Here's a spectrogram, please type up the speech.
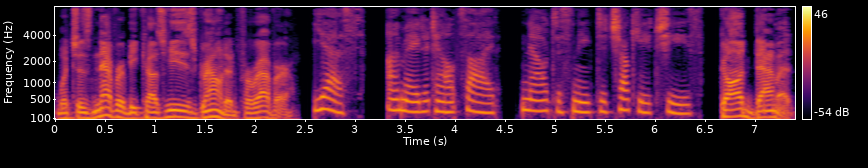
which is never because he's grounded forever. Yes, I made it outside, now to sneak to Chuck E. Cheese. God damn it.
